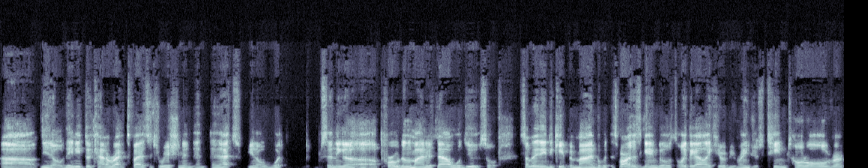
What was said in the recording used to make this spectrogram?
uh, you know, they need to kind of rectify the situation, and, and, and that's you know what sending a, a pro to the minors now will do. So something they need to keep in mind. But as far as this game goes, the only thing I like here would be Rangers team total over.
